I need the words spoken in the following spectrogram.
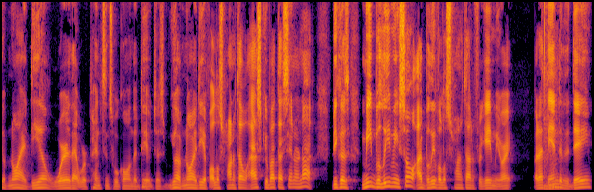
You have no idea where that repentance will go on the day of judgment. You have no idea if Allah subhanahu wa ta'ala will ask you about that sin or not. Because me believing so, I believe Allah subhanahu wa ta'ala forgave me, right? But at the end of the day,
